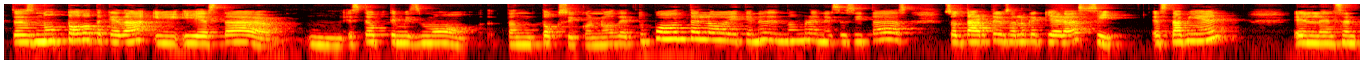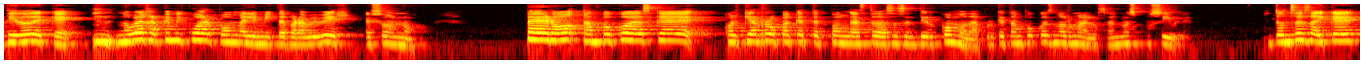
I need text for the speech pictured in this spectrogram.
Entonces, no todo te queda y, y esta, mm, este optimismo tan tóxico, ¿no? De tú póntelo y tienes nombre, necesitas soltarte y usar lo que quieras, sí, está bien en el sentido de que no voy a dejar que mi cuerpo me limite para vivir, eso no. Pero tampoco es que cualquier ropa que te pongas te vas a sentir cómoda, porque tampoco es normal, o sea, no es posible. Entonces hay que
